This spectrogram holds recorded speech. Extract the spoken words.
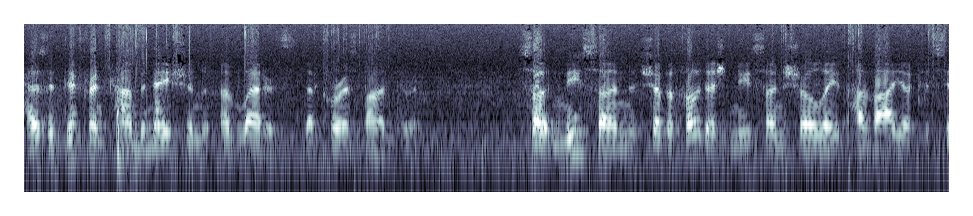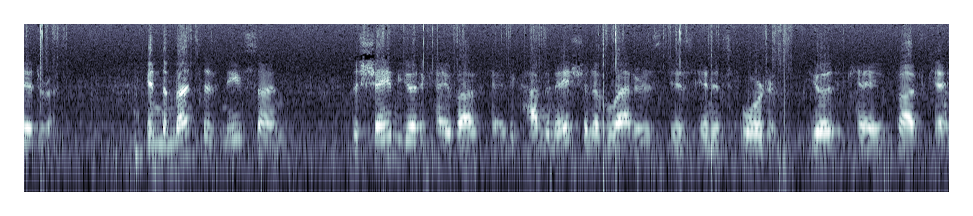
has a different combination of letters that correspond to it. So Nisan, Shebechodesh Nisan Sholet Havaya Kesidra. In the month of Nisan, the Shem Yud Ke Vav Ke, the combination of letters is in its order. Yud Ke Vav Ke.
